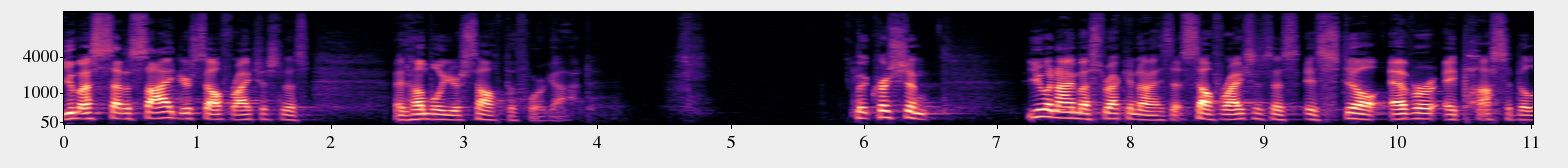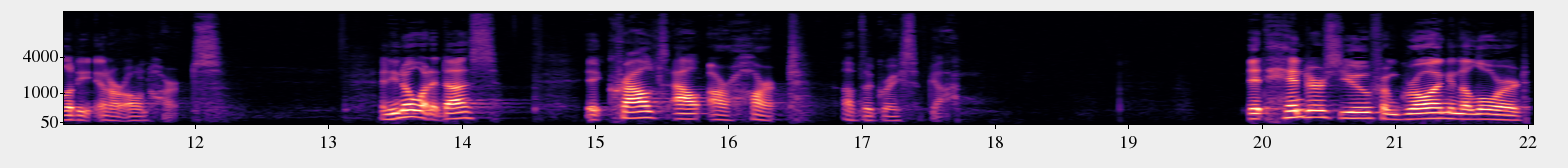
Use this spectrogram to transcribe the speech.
You must set aside your self righteousness and humble yourself before God. But, Christian, you and I must recognize that self righteousness is still ever a possibility in our own hearts. And you know what it does? It crowds out our heart of the grace of God. It hinders you from growing in the Lord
